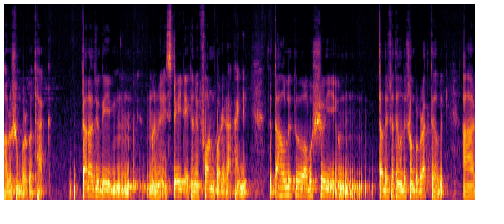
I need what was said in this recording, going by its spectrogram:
ভালো সম্পর্ক থাক। তারা যদি মানে স্টেট এখানে ফর্ম করে রাখাইনে, তো তাহলে তো অবশ্যই তাদের সাথে আমাদের সম্পর্ক রাখতে হবে। আর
